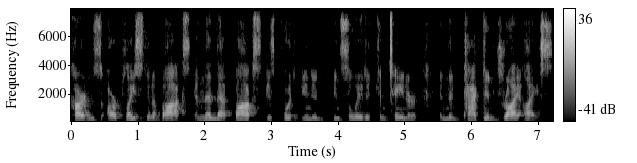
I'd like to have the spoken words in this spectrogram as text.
cartons are placed in a box, and then that box is put in an insulated container and then packed in dry ice.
